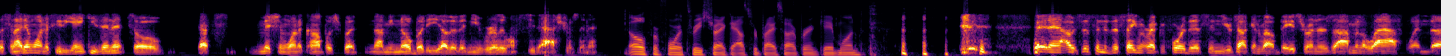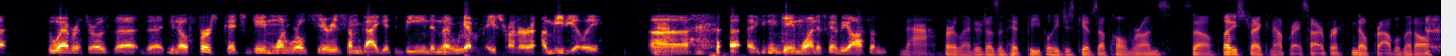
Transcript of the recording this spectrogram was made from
listen, I didn't want to see the Yankees in it, so that's mission one accomplished. But I mean, nobody other than you really wants to see the Astros in it. Oh, for four, three strikeouts for Bryce Harper in Game One. And I was listening to the segment right before this, and you're talking about base runners. I'm going to laugh when the whoever throws the the you know first pitch game one World Series, some guy gets beamed, and then we have a base runner immediately. Uh, in game one, it's going to be awesome. Nah, Verlander doesn't hit people; he just gives up home runs. So, but he's striking out Bryce Harper, no problem at all.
